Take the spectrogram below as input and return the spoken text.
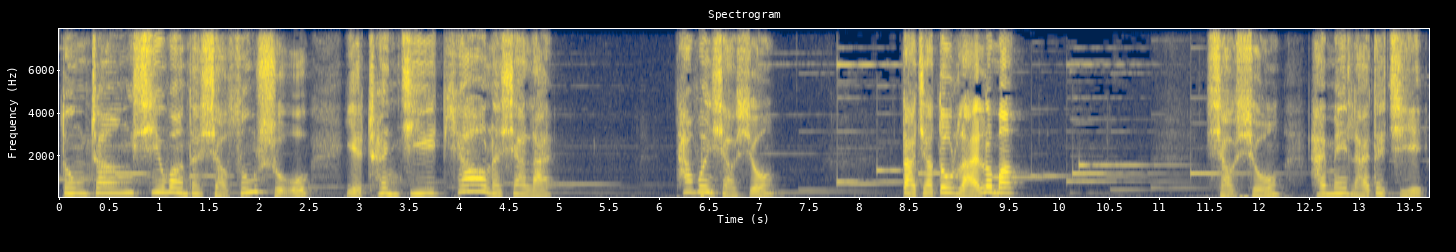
东张西望的小松鼠也趁机跳了下来。他问小熊：“大家都来了吗？”小熊还没来得及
